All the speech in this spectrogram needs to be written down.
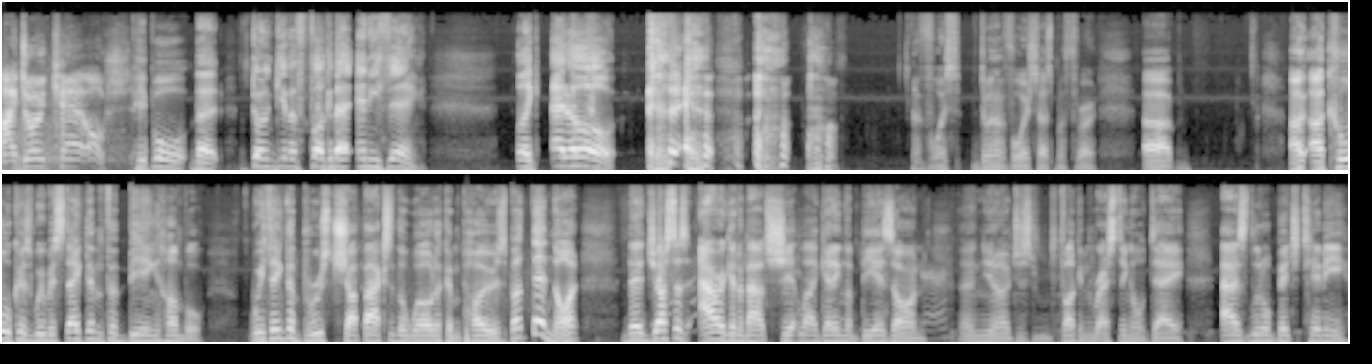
I don't care. Oh, shit. People that don't give a fuck about anything. Like at all. a voice doing a voice hurts my throat. Uh are, are cool because we mistake them for being humble. We think the Bruce Shutbacks of the world are composed, but they're not. They're just as arrogant about shit like getting the beers on and, you know, just fucking resting all day as little bitch Timmy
